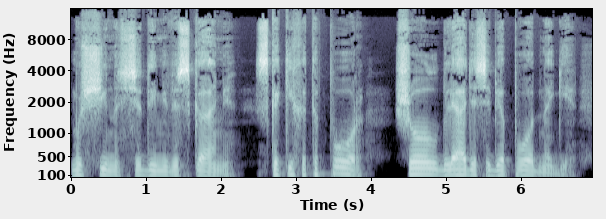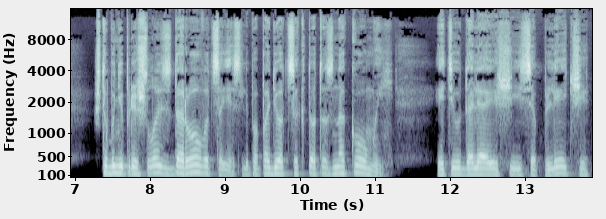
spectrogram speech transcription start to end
мужчина с седыми висками — с каких это пор шел, глядя себе под ноги, чтобы не пришлось здороваться, если попадется кто-то знакомый. Эти удаляющиеся плечи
